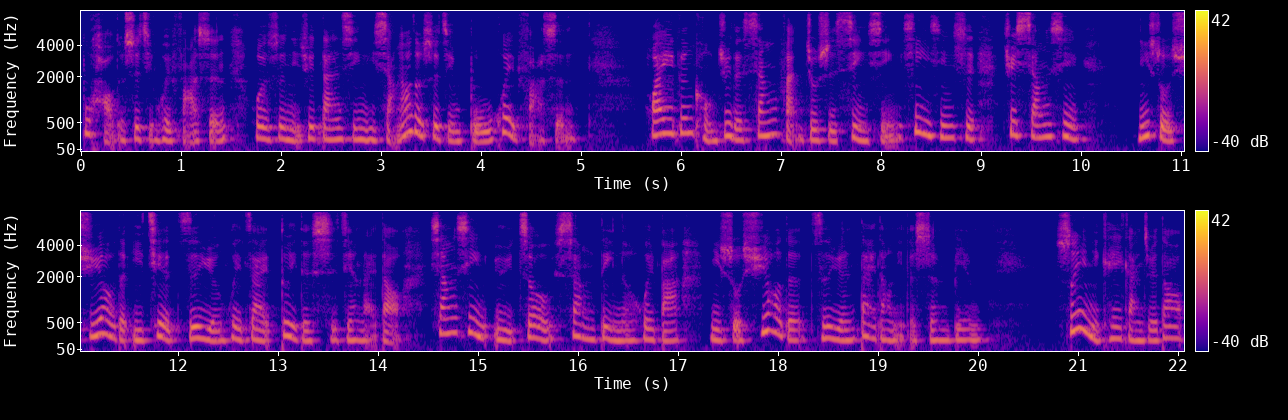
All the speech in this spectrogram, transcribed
不好的事情会发生，或者是你去担心你想要的事情不会发生。怀疑跟恐惧的相反就是信心，信心是去相信你所需要的一切资源会在对的时间来到，相信宇宙上帝呢会把你所需要的资源带到你的身边。所以你可以感觉到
